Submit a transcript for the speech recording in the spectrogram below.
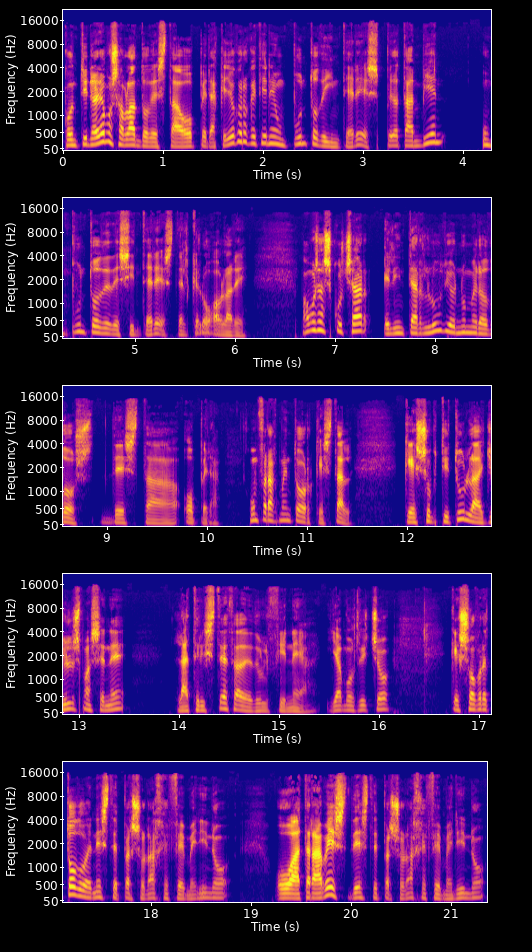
continuaremos hablando de esta ópera, que yo creo que tiene un punto de interés, pero también un punto de desinterés, del que luego hablaré. Vamos a escuchar el interludio número 2 de esta ópera, un fragmento orquestal que subtitula Jules Massenet La tristeza de Dulcinea. Ya hemos dicho que sobre todo en este personaje femenino o a través de este personaje femenino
